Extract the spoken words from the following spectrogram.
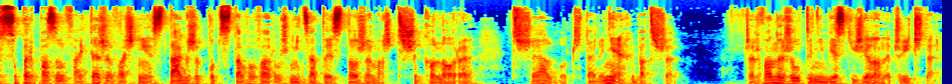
Super Puzzle Fighterze właśnie jest tak, że podstawowa różnica to jest to, że masz trzy kolory. Trzy albo cztery? Nie, chyba trzy. Czerwony, żółty, niebieski, zielony, czyli cztery.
